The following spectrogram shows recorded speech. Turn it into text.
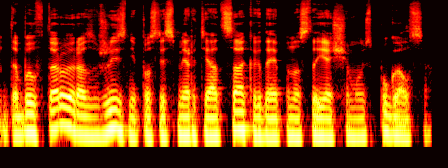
Это был второй раз в жизни после смерти отца, когда я по-настоящему испугался.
